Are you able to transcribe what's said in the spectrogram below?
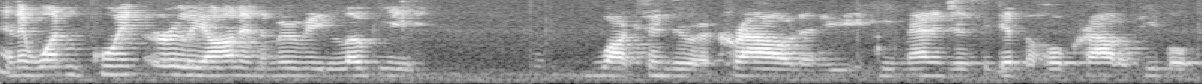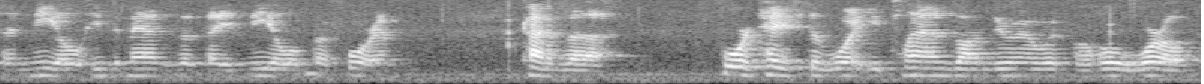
And at one point early on in the movie, Loki walks into a crowd and he, he manages to get the whole crowd of people to kneel. He demands that they kneel before him. Kind of a foretaste of what he plans on doing with the whole world.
